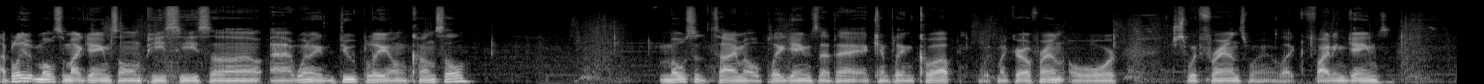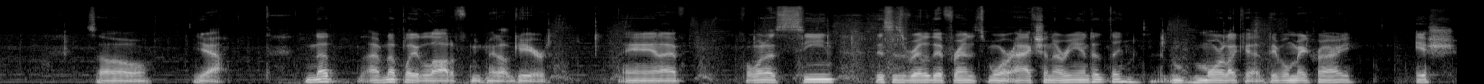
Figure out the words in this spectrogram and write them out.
I play most of my games on PC, so uh, when I do play on console, most of the time I'll play games that I can play in co-op with my girlfriend or just with friends, like fighting games. So, yeah. Not, I've not played a lot of Metal Gear, and I've, for what I've seen, this is really different. It's more action oriented, thing, more like a Devil May Cry ish,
